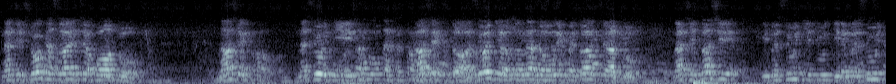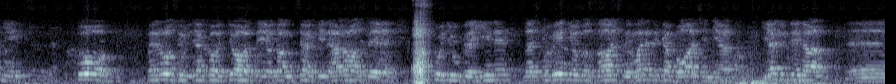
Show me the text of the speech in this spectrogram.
Значить, що касається по АТО. Наших на сьогодні, наших, да, сьогодні основне головних питань це АТО. Значить, наші і присутні тут, і не присутні, хто переносив якого тягати його там всякі негаразди на сході України, значить повинні однозначно, в мене таке бачення. Я людина е,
